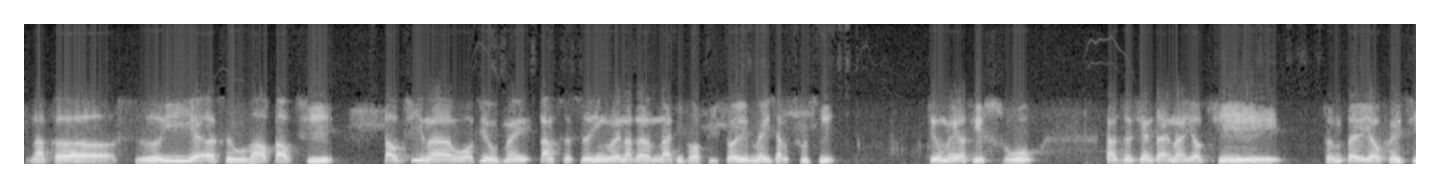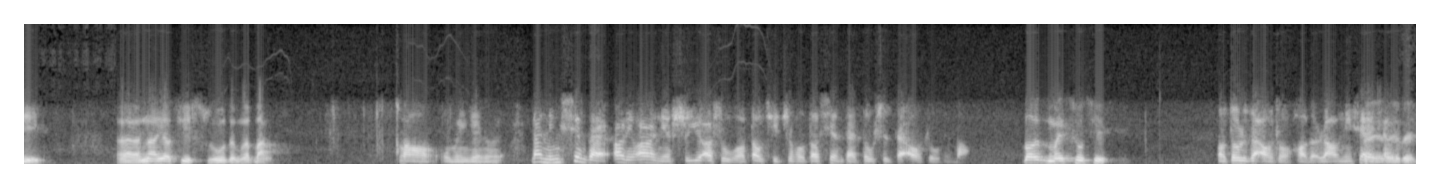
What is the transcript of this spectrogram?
那个十一月二十五号到期，到期呢我就没当时是因为那个 nineteen copy，所以没想出去，就没有去赎，但是现在呢要去准备要回去。呃，那要去赎怎么办？哦，我明白了。那您现在二零二二年十一月二十五号到期之后，到现在都是在澳洲对吗？都没出去。哦，都是在澳洲。好的。然后您现在对对对，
